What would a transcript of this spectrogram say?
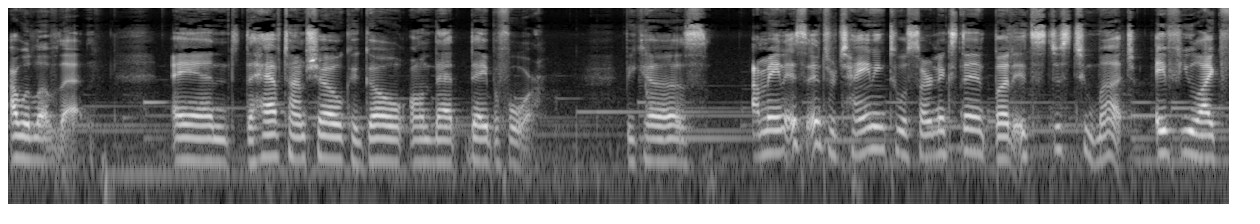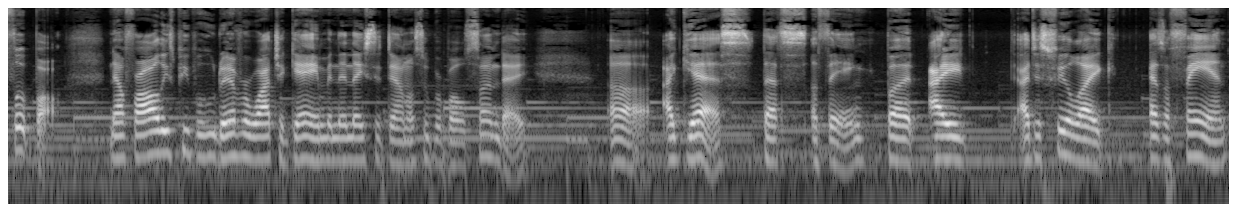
I would love that. And the halftime show could go on that day before. Because, I mean, it's entertaining to a certain extent, but it's just too much if you like football. Now, for all these people who never watch a game and then they sit down on Super Bowl Sunday, uh, I guess that's a thing, but I I just feel like as a fan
